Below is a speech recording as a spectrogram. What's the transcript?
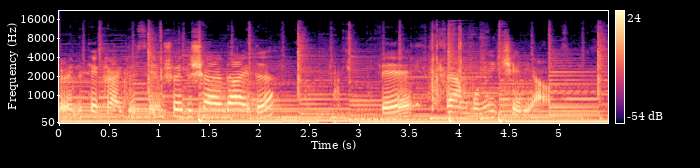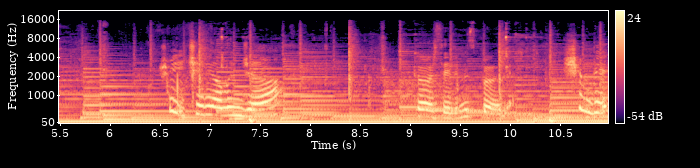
Şöyle tekrar göstereyim. Şöyle dışarıdaydı. Ve ben bunu içeriye aldım. Şöyle içeriye alınca görselimiz böyle. Şimdi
